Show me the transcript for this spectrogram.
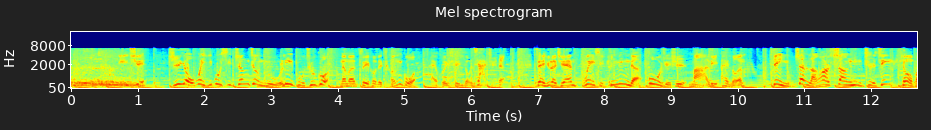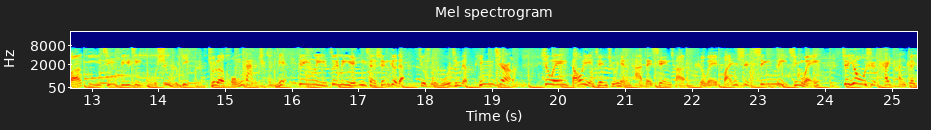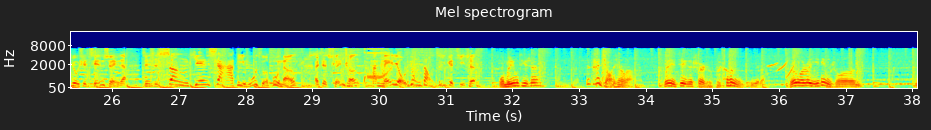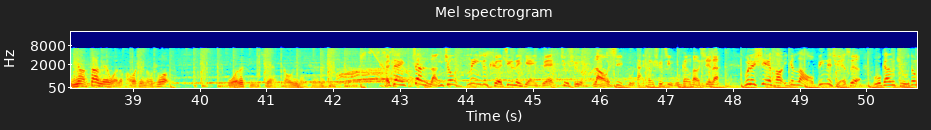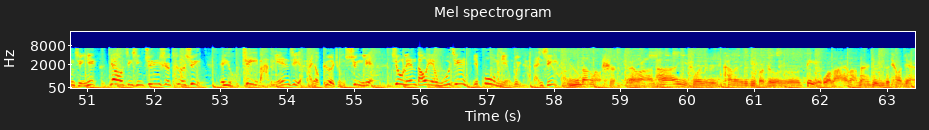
的确，只有为一部戏真正努力付出过，那么最后的成果才会是有价值的。在娱乐圈为戏拼命的不只是玛丽艾伦。电影《战狼二》上映至今，票房已经逼近五十五亿。除了宏大的场面，电影里最令人印象深刻的就是吴京的拼劲儿了。身为导演兼主演的他，在现场可谓凡事亲力亲为。这又是开坦克，又是潜水的，真是上天下地无所不能。而这全程他没有用到一个替身。我没用替身，这太矫情了。所以这个事儿就不用提了。如果说一定说你要赞美我的话，我只能说。我的底线高于某些人。而在《战狼》中，另一个可敬的演员就是老戏骨大康书记吴刚老师了。为了饰演好一个老兵的角色，吴刚主动请缨，要进行军事特训。哎呦，这把年纪还要各种训练，就连导演吴京也不免为他担心。吴刚老师，对吧？他一说就是看到这个剧本之后，弟我来了，但是就一个条件，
